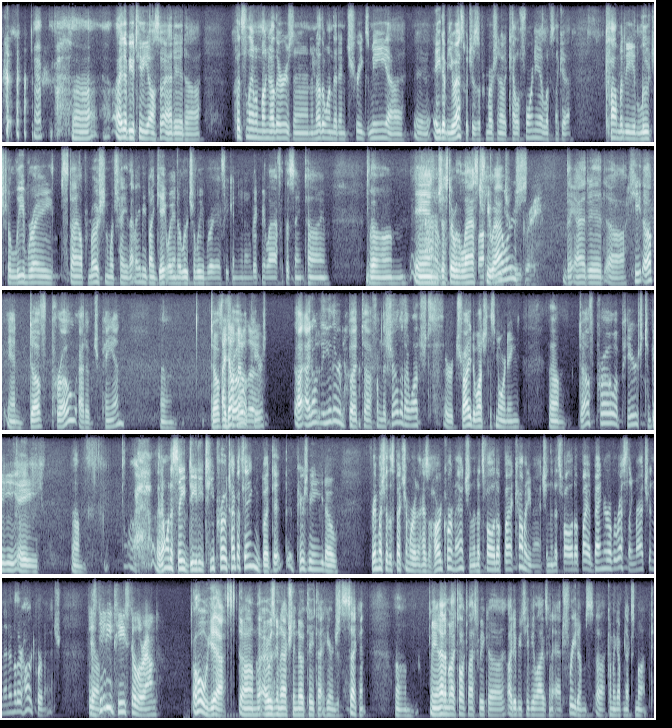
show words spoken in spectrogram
uh, IWTV also added uh, Hoodslam, among others, and another one that intrigues me, uh, uh, AWS, which is a promotion out of California. It looks like a comedy lucha libre style promotion. Which, hey, that may be my gateway into lucha libre if you can, you know, make me laugh at the same time. Um, and just over the last few hours, Libre. They added uh, Heat Up and Dove Pro out of Japan. Um, Dove I don't Pro know the- appears. I, I don't either, but uh, from the show that I watched or tried to watch this morning, um, Dove Pro appears to be a. Um, I don't want to say DDT Pro type of thing, but it, it appears to be, you know, very much of the spectrum where it has a hardcore match and then it's followed up by a comedy match and then it's followed up by a banger of a wrestling match and then another hardcore match. Is. DDT still around? Oh yes, um, I was going to actually notate that here in just a second. Um, and Adam and I talked last week. Uh, IWTV Live is going to add freedoms uh, coming up next month.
